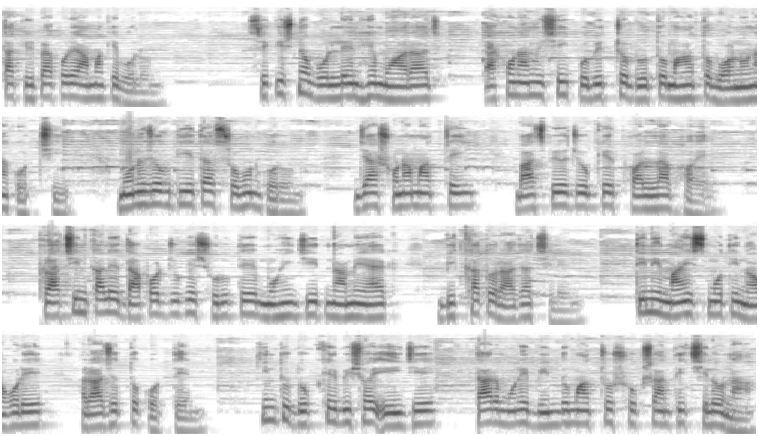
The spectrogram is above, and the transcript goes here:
তা কৃপা করে আমাকে বলুন। শ্রীকৃষ্ণ বললেন, হে মহারাজ, এখন আমি সেই পবিত্র ব্রত মাহাত্ম বর্ণনা করছি। মনোযোগ দিয়ে তা শ্রবণ করুন, যা শোনা মাত্রেই বাজপেয় যজ্ঞের ফল লাভ হয়। প্রাচীনকালে দাপর যুগের শুরুতে মহিজিৎ নামে এক বিখ্যাত রাজা ছিলেন। তিনি মাইসমতি নগরে রাজত্ব করতেন। কিন্তু দুঃখের বিষয় এই যে, তার মনে বিন্দুমাত্র সুখ শান্তি ছিল না।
